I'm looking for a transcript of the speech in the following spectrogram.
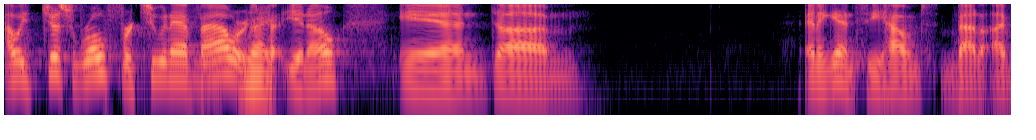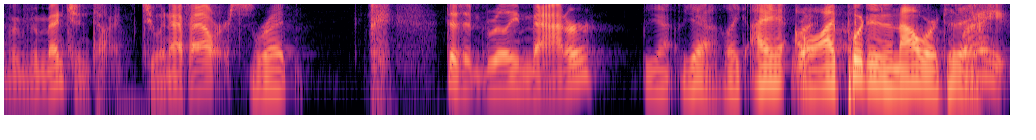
I was just wrote for two and a half hours, Right. you know, and um, and again, see how I'm. I've even mentioned time, two and a half hours. Right. Does it really matter? Yeah. Yeah. Like I oh I put in an hour today. Right.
